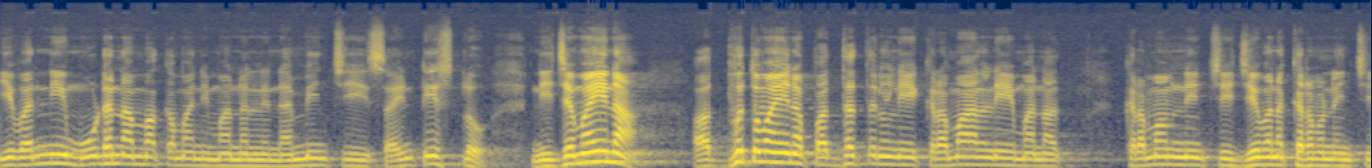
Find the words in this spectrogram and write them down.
ఇవన్నీ మూఢనమ్మకం అని మనల్ని నమ్మించి సైంటిస్టులు నిజమైన అద్భుతమైన పద్ధతుల్ని క్రమాల్ని మన క్రమం నుంచి జీవన క్రమం నుంచి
